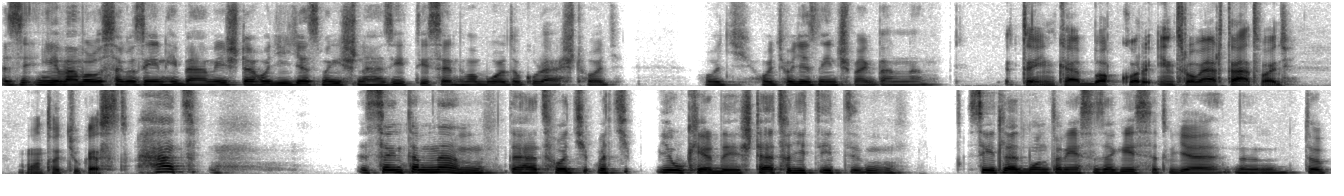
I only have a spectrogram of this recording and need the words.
Ez nyilván valószínűleg az én hibám is, de hogy így ez meg is nehezíti szerintem a boldogulást, hogy, hogy, hogy, hogy ez nincs meg bennem. Te inkább akkor introvertált vagy? Mondhatjuk ezt? Hát szerintem nem, tehát hogy, vagy jó kérdés, tehát hogy itt, itt szét lehet bontani ezt az egészet ugye több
